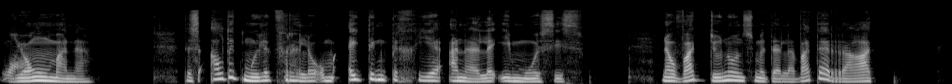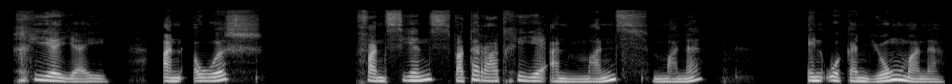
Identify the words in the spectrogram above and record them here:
Ja. jong manne. Dis altyd moeilik vir hulle om uiting te gee aan hulle emosies. Nou wat doen ons met hulle? Watter raad gee jy aan ouers van seuns? Watter raad gee jy aan mans, manne en ook aan jong manne?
